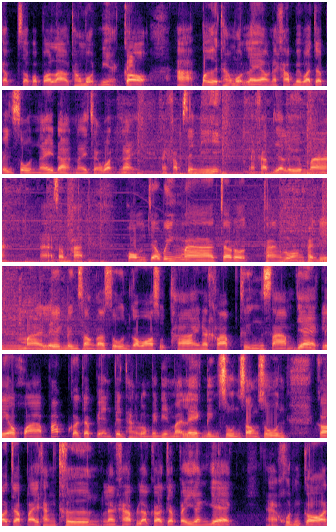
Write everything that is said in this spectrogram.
กับสปปลาวทั้งหมดเนี่ยก็เปิดทั้งหมดแล้วนะครับ ไม่ว่าจะเป็นโซนไหนด่านไหนจังหวัดไหนนะครับ เส้นนี้นะครับอย่าลืมมาสัมผัส ผมจะวิ่งมาจรดทางหลวงแผ่นดินหมายเลข 1290 กมสุดท้ายนะครับ ถึง 3 แยกเลี้ยวขวาปั๊บก็จะเปลี่ยนเป็นทางหลวงแผ่นดินหมายเลข 1020 ก็จะไปทางเทิงนะครับ แล้วก็จะไปยังแยกขุนกร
